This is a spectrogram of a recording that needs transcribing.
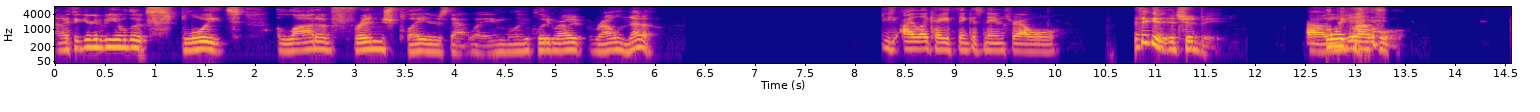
And I think you're going to be able to exploit a lot of fringe players that way, including Raul, Raul Neto. I like how you think his name's Raul. I think it, it should be. Oh, I like Raul.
